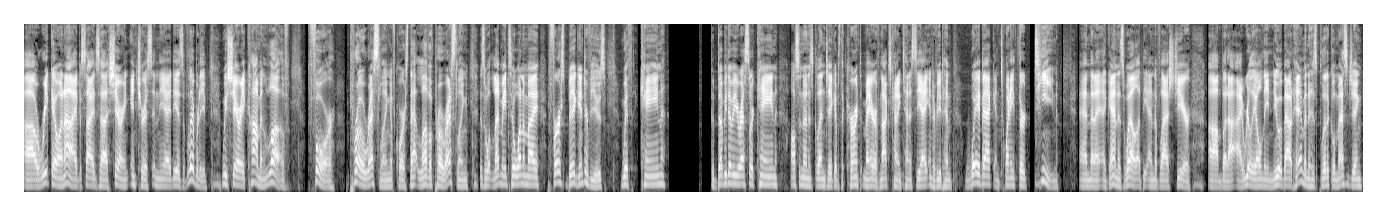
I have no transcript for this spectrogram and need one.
Uh, Rico and I, besides uh, sharing interests in the ideas of liberty, we share a common love for pro wrestling. Of course, that love of pro wrestling is what led me to one of my first big interviews with Kane the WWE wrestler Kane, also known as Glenn Jacobs, the current mayor of Knox County, Tennessee. I interviewed him way back in 2013, and then I, again as well at the end of last year. Um, but I, I really only knew about him and his political messaging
